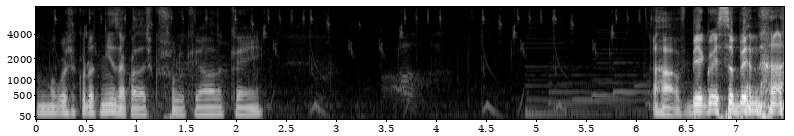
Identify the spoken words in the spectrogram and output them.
Mogłeś akurat nie zakładać koszulki, ale okej. Aha, wbiegłeś sobie na,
